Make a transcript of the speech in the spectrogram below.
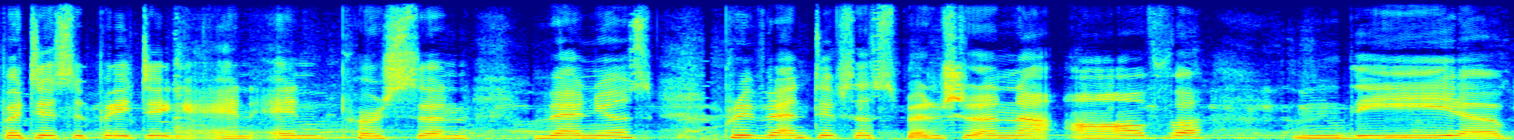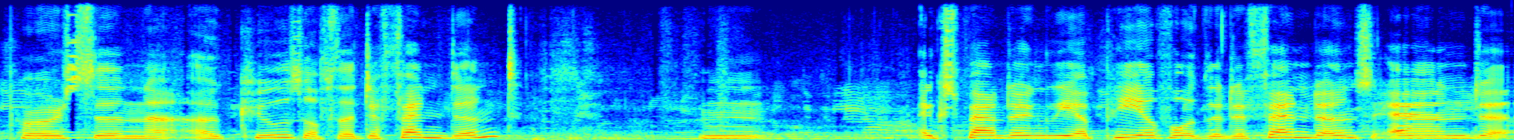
participating in in-person venues, preventive suspension of the uh, person accused of the defendant, mm, expanding the appeal for the defendants and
